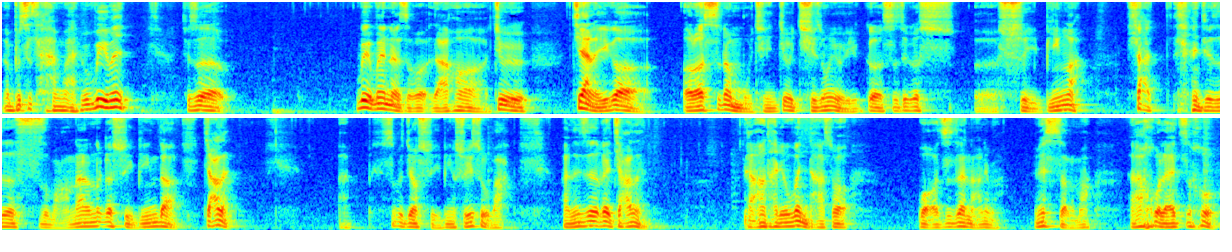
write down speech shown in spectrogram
呃，不是参观，慰问，就是慰问的时候，然后就见了一个俄罗斯的母亲，就其中有一个是这个水呃水兵啊，下 就是死亡的那个水兵的家人，啊，是不是叫水兵水手吧？反正是个家人。然后他就问他说：“我儿子在哪里嘛？因为死了嘛。”然后后来之后，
